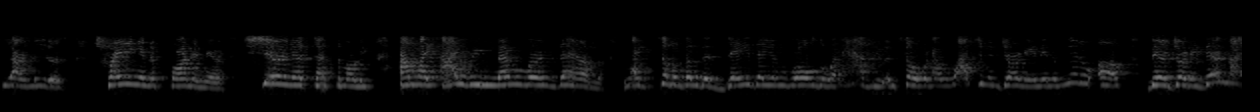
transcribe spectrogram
see our leaders training in the front and they're sharing their testimonies. I'm like, I remember them, like some of them the day they enrolled or what have you. And so when I'm watching the journey and in the middle of their journey, they're not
